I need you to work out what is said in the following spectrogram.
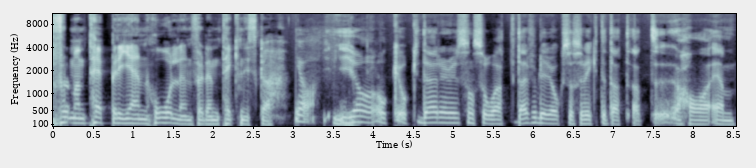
för man täpper igen hålen för den tekniska. Ja, ja och, och där är det som så att därför blir det också så viktigt att, att ha en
